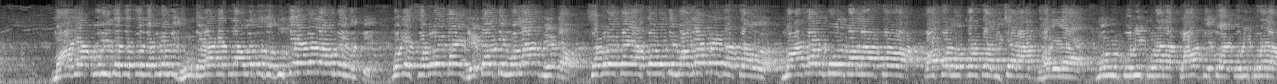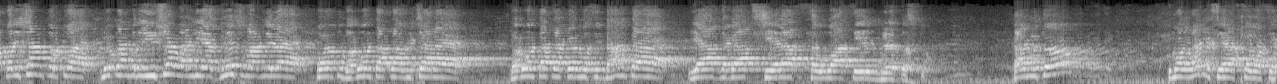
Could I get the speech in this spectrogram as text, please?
माझ्या पुरीचं जसं लग्न मी धूमधडाक्यात लावलं तसं दुसऱ्याला लावू नये म्हणते. म्हणजे सगळं काय भेटावं ते मलाच भेटावं. सगळं काय असावं ते माझ्याकडेच असावं. माझाच बोलबाला असावा. असा लोकांचा विचार आज झालेला आहे. म्हणून कोणी कोणाला त्रास देतोय कोणी कोणाला परेशान करतोय लोकांमध्ये ईर्ष्या वाढली आहे द्वेष वाढलेला आहे. परंतु भगवंताचा विचार आहे भगवंताचा कर्म सिद्धांत आहे. या जगात शेरात सव्वा शेर मिळत असतो. काय मिळतो? तुम्हाला माहिती शेरात सव्वा शेर?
